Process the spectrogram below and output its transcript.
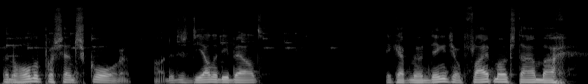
een 100% scoren. Oh, dit is Dianne die belt. Ik heb mijn dingetje op flight mode staan, maar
